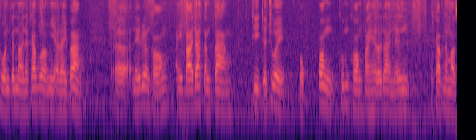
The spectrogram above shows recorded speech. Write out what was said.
ทวนกันหน่อยนะครับว่ามีอะไรบ้างในเรื่องของไอบาดะห์ต่างๆ ที่จะช่วยปกป้องคุ้มครองภัยให้เราได้หนึ่งนะครับนมัส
